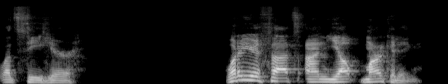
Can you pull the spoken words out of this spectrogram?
Let's see here. What are your thoughts on Yelp marketing?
